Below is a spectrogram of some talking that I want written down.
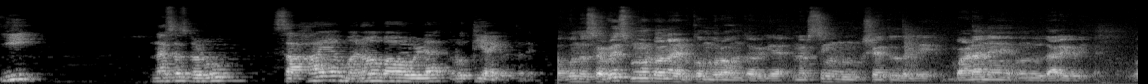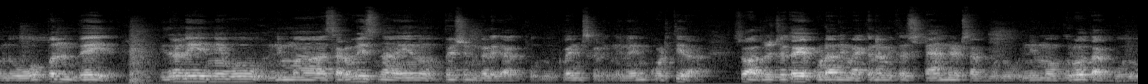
ಈ ನರ್ಸಸ್ಗಳು ಸಹಾಯ ಮನೋಭಾವವುಳ್ಳ ವೃತ್ತಿಯಾಗಿರುತ್ತದೆ. ಒಂದು ಸರ್ವಿಸ್ ಮೋಟೋನ ಇಟ್ಕೊಂಡ್ಬರೋವಂಥವ್ರಿಗೆ ನರ್ಸಿಂಗ್ ಕ್ಷೇತ್ರದಲ್ಲಿ ಬಹಳನೇ ಒಂದು ದಾರಿಗಳಿದೆ. ಒಂದು ಓಪನ್ ವೇ ಇದೆ. ಇದರಲ್ಲಿ ನೀವು ನಿಮ್ಮ ಸರ್ವಿಸ್ನ ಏನು ಪೇಷಂಟ್ಗಳಿಗೆ ಆಗ್ಬೋದು ಕ್ಲೈಂಟ್ಸ್ಗಳಿಗೆ ನೀವೇನು ಕೊಡ್ತೀರಾ? ಸೊ ಅದ್ರ ಜೊತೆಗೆ ಕೂಡ ನಿಮ್ಮ ಎಕನಾಮಿಕಲ್ ಸ್ಟ್ಯಾಂಡರ್ಡ್ಸ್ ಆಗ್ಬೋದು ನಿಮ್ಮ ಗ್ರೋತ್ ಆಗ್ಬೋದು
